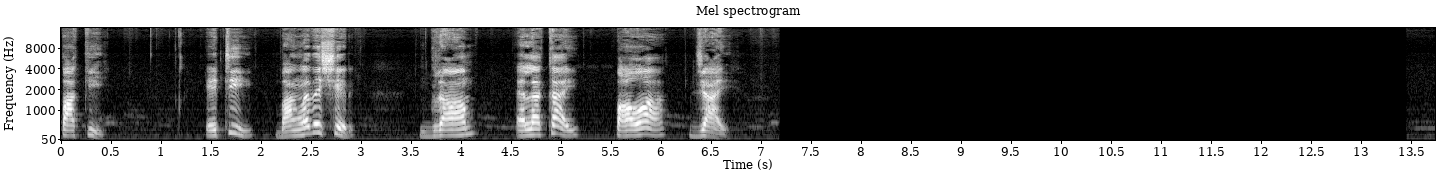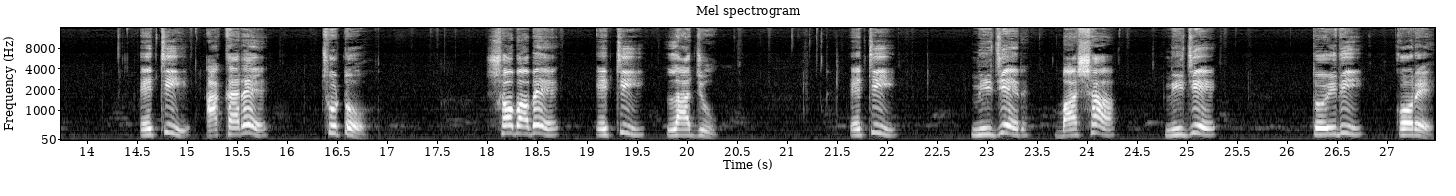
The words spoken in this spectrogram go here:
পাখি। এটি বাংলাদেশের গ্রাম এলাকায় পাওয়া যায়। এটি আকারে ছোট। স্বভাবে এটি লাজুক। এটি নিজের বাসা নিজে তৈরি করে।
